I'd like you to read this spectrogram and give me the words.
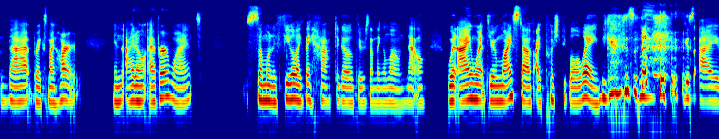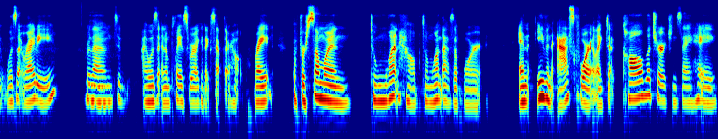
that breaks my heart and i don't ever want someone to feel like they have to go through something alone. Now, when I went through my stuff, I pushed people away because because I wasn't ready for mm them to I wasn't in a place where I could accept their help, right? But for someone to want help, to want that support and even ask for it, like to call the church and say, "Hey,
